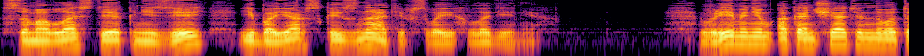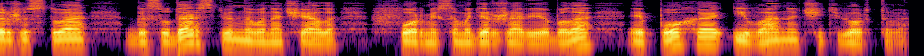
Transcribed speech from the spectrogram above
самовластие князей и боярской знати в своих владениях. Временем окончательного торжества государственного начала в форме самодержавия была эпоха Ивана IV.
